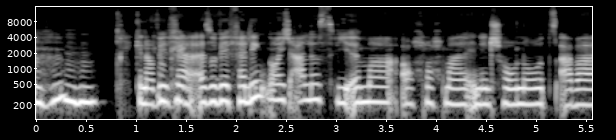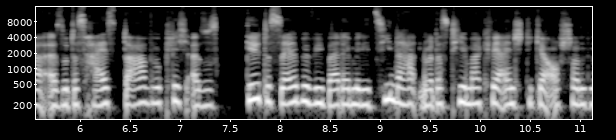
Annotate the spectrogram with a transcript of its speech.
Mhm. Mhm. Genau, wir okay. also wir verlinken euch alles wie immer auch nochmal in den Show Notes. Aber also das heißt da wirklich, also es gilt dasselbe wie bei der Medizin. Da hatten wir das Thema Quereinstieg ja auch schon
